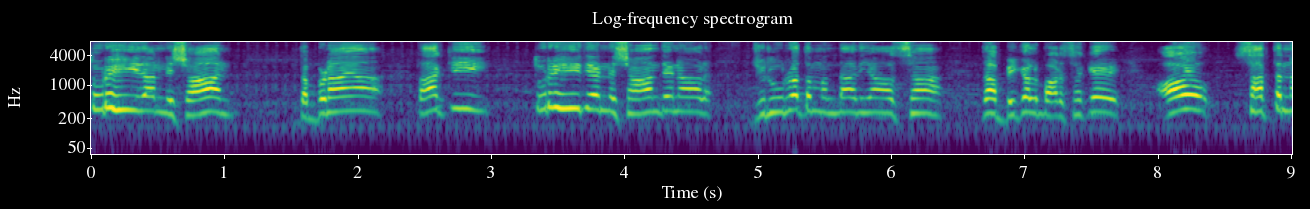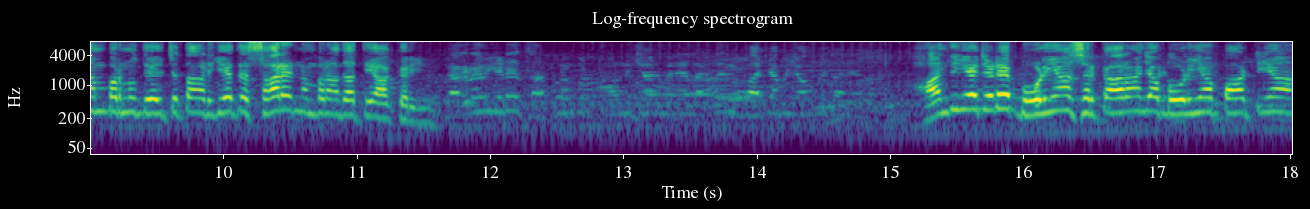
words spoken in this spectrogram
ਤੁਰਹੀ ਦਾ ਨਿਸ਼ਾਨ ਦੱਬਣਾ ਆ ਤਾਂ ਕਿ ਤੁਰਹੀ ਦੇ ਨਿਸ਼ਾਨ ਦੇ ਨਾਲ ਜ਼ਰੂਰਤਮੰਦਾਂ ਦੀਆਂ ਆਸਾਂ ਦਾ ਬਿਗਲ ਵੜ ਸਕੇ। ਆਓ 7 ਨੰਬਰ ਨੂੰ ਦਿਲ ਚ ਧਾਰੀਏ ਤੇ ਸਾਰੇ ਨੰਬਰਾਂ ਦਾ ਤਿਆਗ ਕਰੀਏ। ਲੱਗਦਾ ਵੀ ਜਿਹੜੇ 7 ਨੰਬਰ ਤੋਂ ਨਿਸ਼ਾਨ ਮਿਲਿਆ ਲੱਗਦਾ ਵੀ ਬਾਜਾ ਵਜਾਓਗੇ ਸਾਰੇ ਹਾਂਜੀ ਇਹ ਜਿਹੜੇ ਬੋਲੀਆਂ ਸਰਕਾਰਾਂ ਜਾਂ ਬੋਲੀਆਂ ਪਾਰਟੀਆਂ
